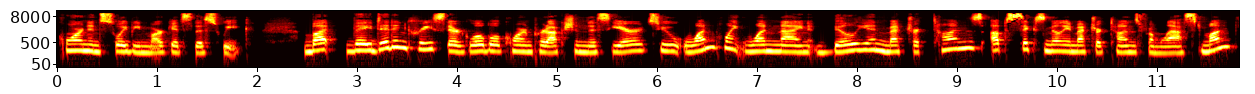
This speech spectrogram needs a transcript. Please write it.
corn and soybean markets this week but they did increase their global corn production this year to 1.19 billion metric tons, up 6 million metric tons from last month.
